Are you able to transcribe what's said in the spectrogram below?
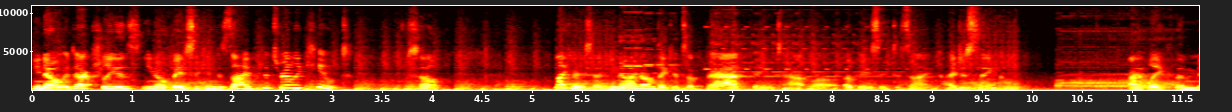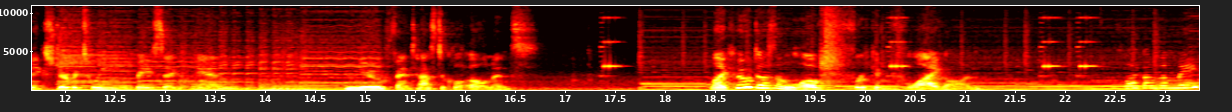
You know, it actually is, you know, basic in design, but it's really cute. So, like I said, you know, I don't think it's a bad thing to have a, a basic design. I just think I like the mixture between basic and new fantastical elements. Like, who doesn't love freaking Flygon? Flygon's amazing.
